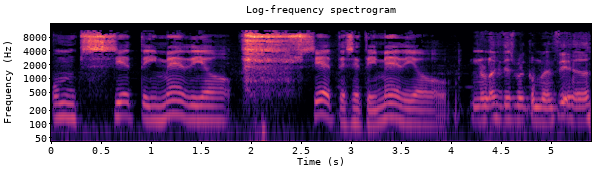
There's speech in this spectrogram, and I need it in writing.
un siete y medio. 7, siete y medio. No lo dices muy convencido.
